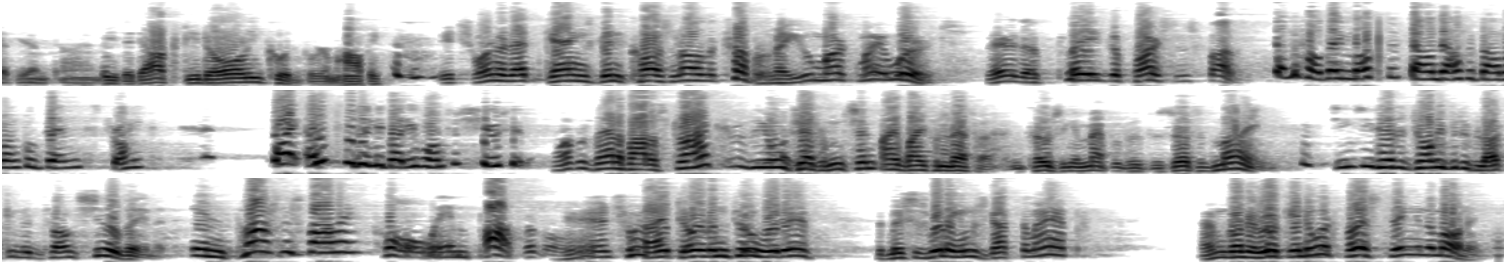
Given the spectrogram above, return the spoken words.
Get here in time. The doc did all he could for him, Hoppy. It's one of that gang's been causing all the trouble. Now, you mark my words. They're the plague of Parsons Folly. Somehow they must have found out about Uncle Ben's strike. Why else would anybody want to shoot him? What was that about a strike? The old gentleman sent my wife a letter enclosing a map of a deserted mine. Seems he'd had a jolly bit of luck and had found silver in it. In Parsons Folly? Oh, impossible. Yeah, that's what I told him too, Widow. But Mrs. Williams got the map. I'm going to look into it first thing in the morning.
